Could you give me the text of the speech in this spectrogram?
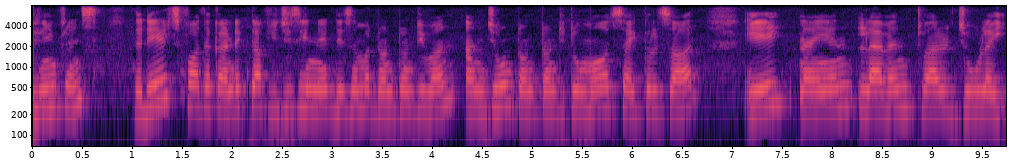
Good evening friends. The dates for the conduct of UGC NET December 2021 and June 2022 merge cycles are 8, 9, 11, 12 July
